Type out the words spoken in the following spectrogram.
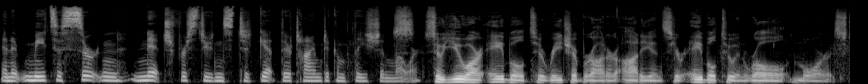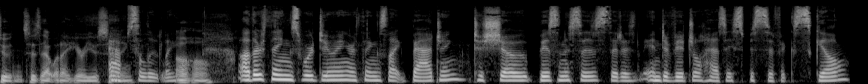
and it meets a certain niche for students to get their time to completion lower. So you are able to reach a broader audience. You're able to enroll more students. Is that what I hear you saying? Absolutely. Uh-huh. Other things we're doing are things like badging to show show businesses that an individual has a specific skill.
